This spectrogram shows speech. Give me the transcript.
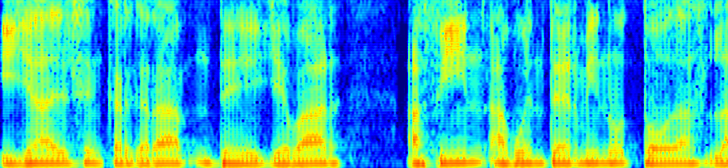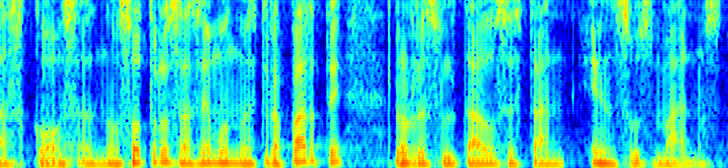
y ya Él se encargará de llevar a fin, a buen término, todas las cosas. Nosotros hacemos nuestra parte, los resultados están en sus manos.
